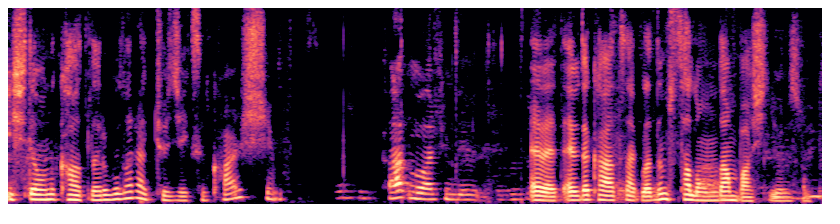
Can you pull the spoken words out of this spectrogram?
İşte onu kağıtları bularak çözeceksin karşım. Kağıt mı var şimdi? Evet evde kağıt sakladım. Salondan başlıyorsun.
